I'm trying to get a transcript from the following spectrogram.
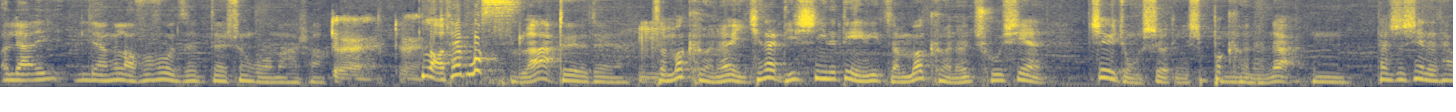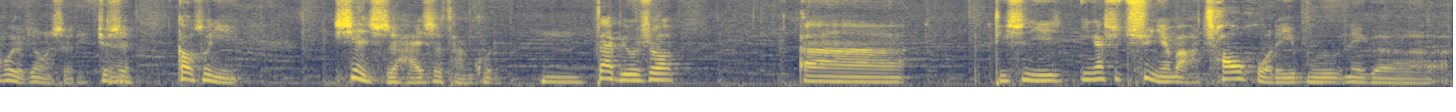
呃，两两个老夫妇在在生活嘛，是吧？对对，老太婆死了，对的对的，嗯怎么可能？以前在迪士尼的电影里，怎么可能出现这种设定？是不可能的。嗯但是现在它会有这种设定，就是告诉你，现实还是残酷的。嗯再比如说，呃，迪士尼应该是去年吧，超火的一部那个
